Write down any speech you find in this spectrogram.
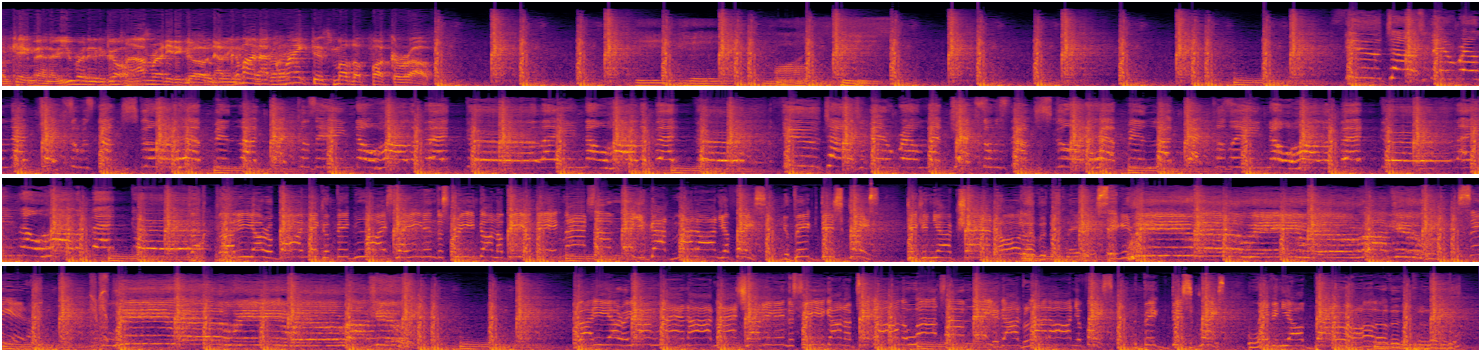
Okay, man, are you ready to go? I'm ready to go. Now, come on, now crank this motherfucker up. DJ. y'all batter all over the place.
